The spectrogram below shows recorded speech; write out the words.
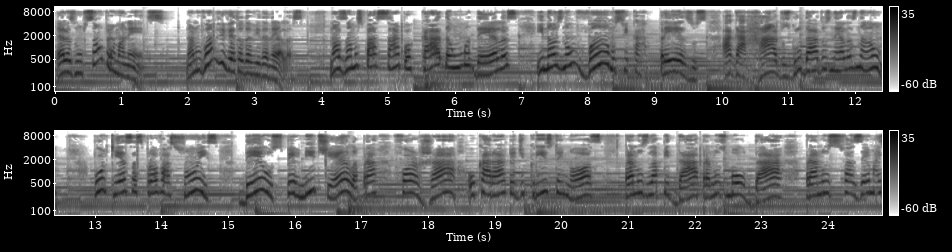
elas não são permanentes. Nós não vamos viver toda a vida nelas. Nós vamos passar por cada uma delas e nós não vamos ficar presos, agarrados, grudados nelas, não porque essas provações Deus permite ela para forjar o caráter de Cristo em nós, para nos lapidar, para nos moldar, para nos fazer mais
